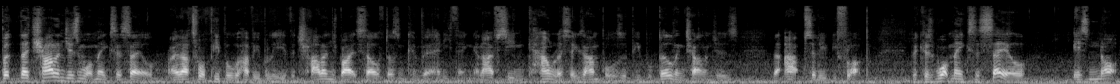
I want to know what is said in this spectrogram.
But the challenge isn't what makes a sale, right? That's what people will have you believe. The challenge by itself doesn't convert anything. And I've seen countless examples of people building challenges that absolutely flop. Because what makes a sale is not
